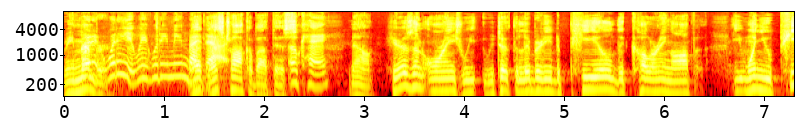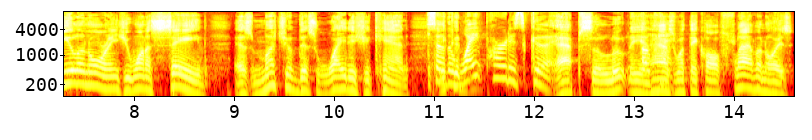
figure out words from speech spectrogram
Remember. what do you wait, what do you mean by that? Let's talk about this. Okay. Now, here's an orange. We, we took the liberty to peel the coloring off when you peel an orange, you want to save as much of this white as you can. So the could- white part is good. Absolutely. It has what they call flavonoids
